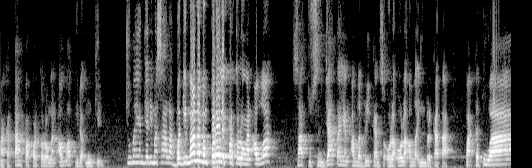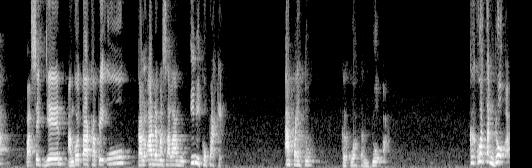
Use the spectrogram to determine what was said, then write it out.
Maka tanpa pertolongan Allah tidak mungkin. Cuma yang jadi masalah, bagaimana memperoleh pertolongan Allah? Satu senjata yang Allah berikan seolah-olah Allah ingin berkata, Pak Ketua, Pak Sekjen, anggota KPU, kalau ada masalahmu, ini kau pakai. Apa itu? Kekuatan doa. Kekuatan doa.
